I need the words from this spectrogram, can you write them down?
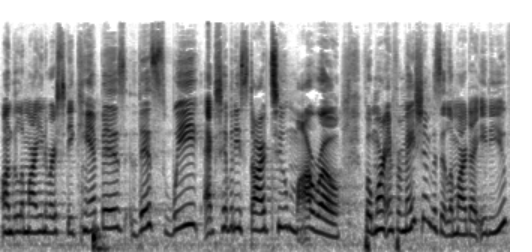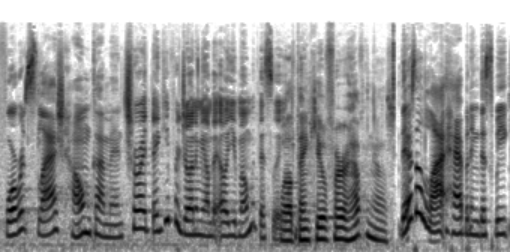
on the Lamar University campus this week. Activities start tomorrow. For more information, visit lamar.edu forward slash homecoming. Troy, thank you for joining me on the LU Moment this week. Well, thank you for having us. There's a lot happening this week.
